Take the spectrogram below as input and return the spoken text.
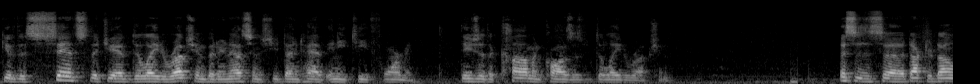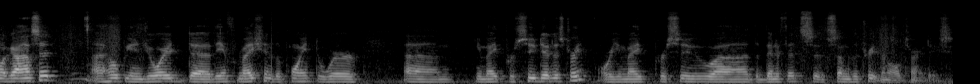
give the sense that you have delayed eruption, but in essence you don't have any teeth forming. These are the common causes of delayed eruption. This is uh, Dr. Donald Gossett. I hope you enjoyed uh, the information to the point where um, you may pursue dentistry or you may pursue uh, the benefits of some of the treatment alternatives.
